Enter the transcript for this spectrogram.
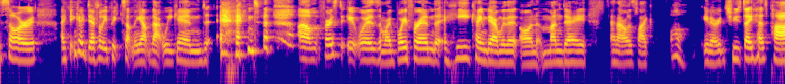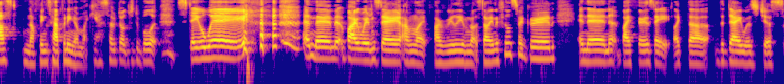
So I think I definitely picked something up that weekend. And um, first, it was my boyfriend. He came down with it on Monday, and I was like, oh, you know, Tuesday has passed, nothing's happening. I'm like, yes, I've dodged a bullet. Stay away. and then by Wednesday, I'm like, I really am not starting to feel so good. And then by Thursday, like the the day was just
